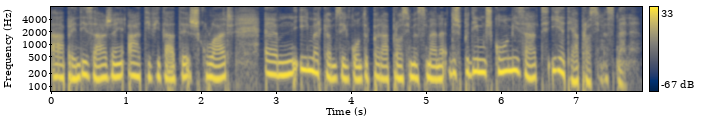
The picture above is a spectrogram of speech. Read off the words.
à, aprendizagem, à atividade escolar um, e marcamos encontro para a próxima semana. Despedimos-nos com amizade e até à próxima semana.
